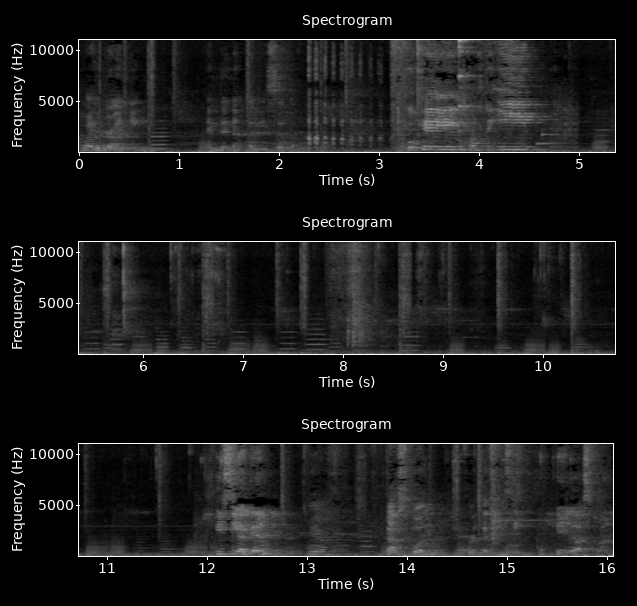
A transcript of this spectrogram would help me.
while running. And then, natalisod ako. Okay, you have to eat. Easy again? Yeah. Last one for the easy. Okay, last one.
